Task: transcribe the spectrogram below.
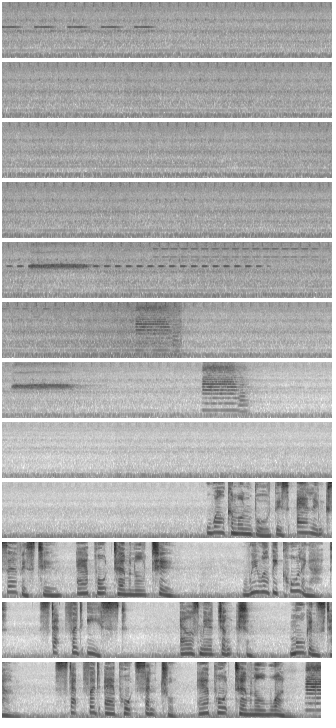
Welcome on board this Airlink service to Airport Terminal 2. We will be calling at Stepford East, Ellesmere Junction, Morganstown, Stepford Airport Central, Airport Terminal 1,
